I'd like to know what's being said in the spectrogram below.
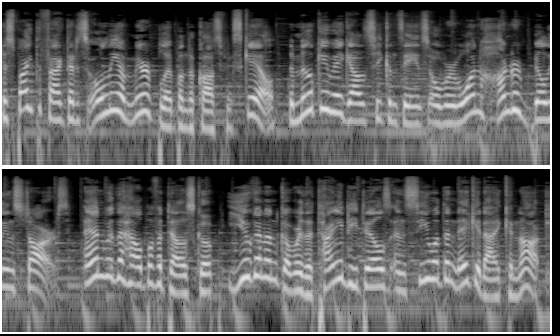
Despite the fact that it's only a mere blip on the cosmic scale, the Milky Way galaxy contains over 100 billion stars, and with the help of a telescope, you can uncover the tiny details and see what the naked eye cannot.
